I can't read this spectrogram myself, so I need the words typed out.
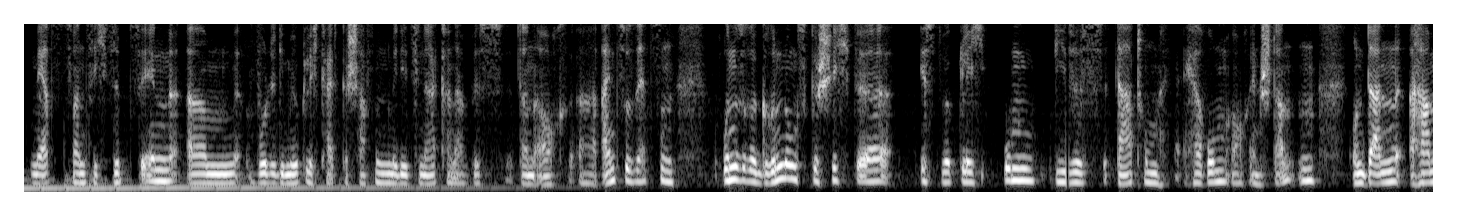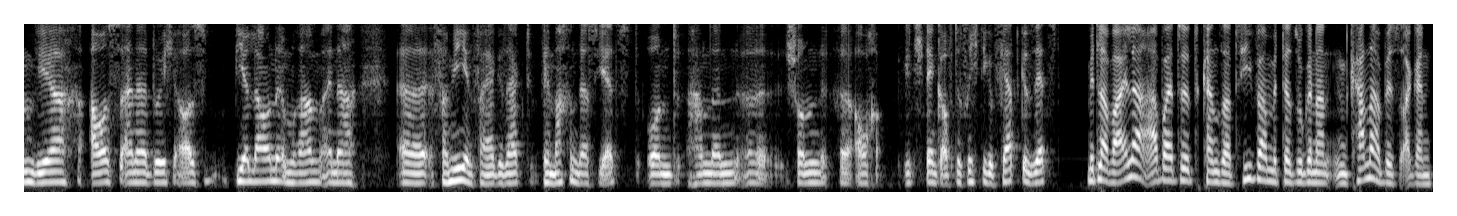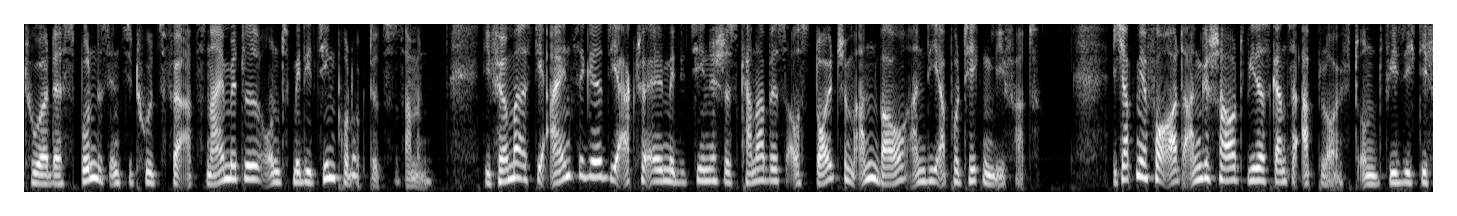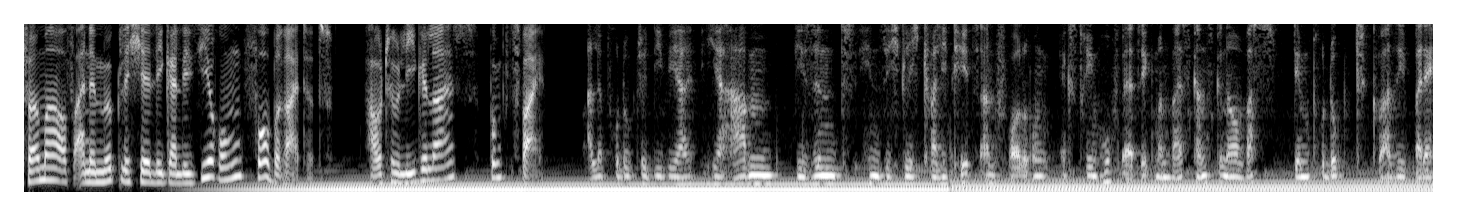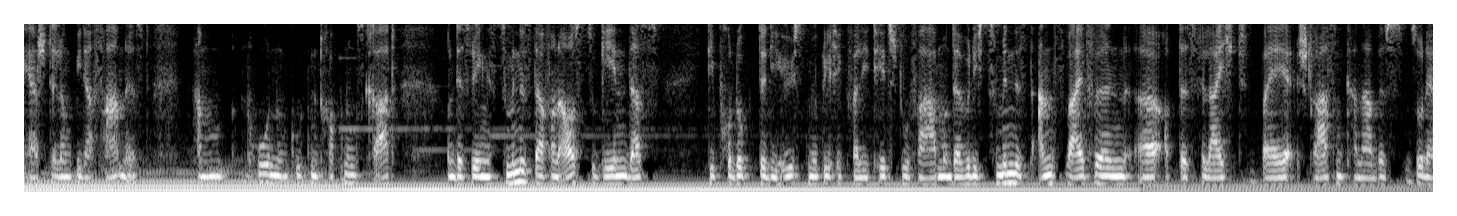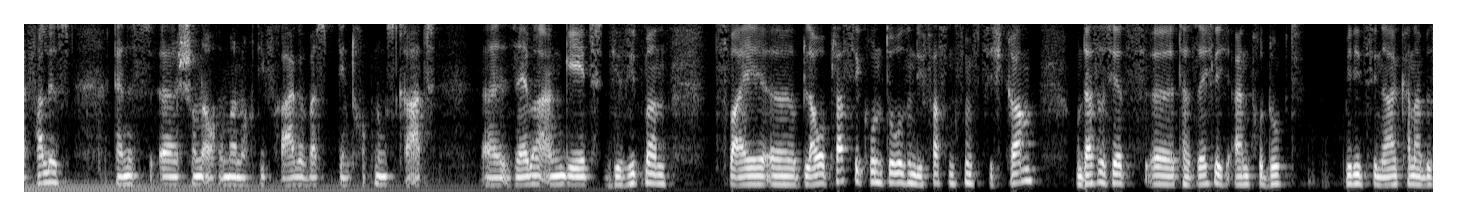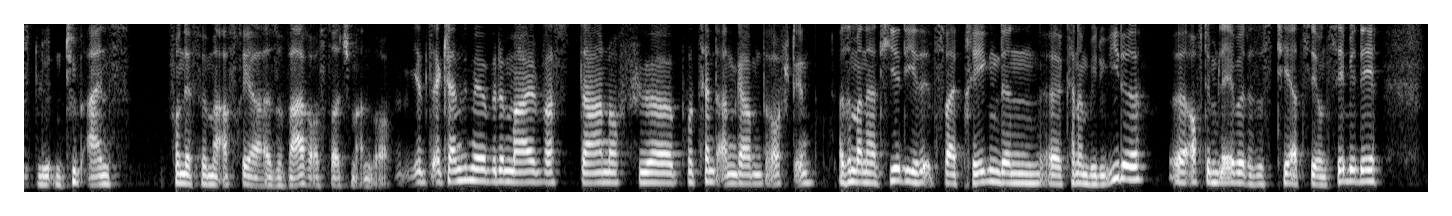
März 2017 ähm, wurde die Möglichkeit geschaffen, Medizinalcannabis dann auch äh, einzusetzen. Unsere Gründungsgeschichte ist wirklich um dieses Datum herum auch entstanden. Und dann haben wir aus einer durchaus Bierlaune im Rahmen einer äh, Familienfeier gesagt, wir machen das jetzt und haben dann äh, schon äh, auch, ich denke, auf das richtige Pferd gesetzt. Mittlerweile arbeitet Cansativa mit der sogenannten Cannabis-Agentur des Bundesinstituts für Arzneimittel und Medizinprodukte zusammen. Die Firma ist die einzige, die aktuell medizinisches Cannabis aus deutschem Anbau an die Apotheken liefert. Ich habe mir vor Ort angeschaut, wie das Ganze abläuft und wie sich die Firma auf eine mögliche Legalisierung vorbereitet. How to legalize? Punkt 2 alle Produkte, die wir hier haben, die sind hinsichtlich Qualitätsanforderungen extrem hochwertig. Man weiß ganz genau, was dem Produkt quasi bei der Herstellung widerfahren ist, haben einen hohen und guten Trocknungsgrad. Und deswegen ist zumindest davon auszugehen, dass die Produkte die höchstmögliche Qualitätsstufe haben. Und da würde ich zumindest anzweifeln, äh, ob das vielleicht bei Straßencannabis so der Fall ist. Dann ist äh, schon auch immer noch die Frage, was den Trocknungsgrad äh, selber angeht. Hier sieht man zwei äh, blaue Plastikgrunddosen, die fassen 50 Gramm. Und das ist jetzt äh, tatsächlich ein Produkt Medizinal-Cannabisblüten Typ 1 von der Firma Afria, also Ware aus deutschem Anbau. Jetzt erklären Sie mir bitte mal, was da noch für Prozentangaben draufstehen. Also man hat hier die zwei prägenden äh, Cannabinoide äh, auf dem Label, das ist THC und CBD.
